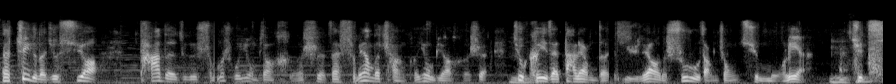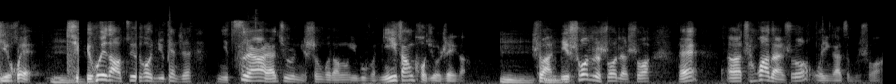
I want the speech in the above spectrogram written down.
那这个呢，就需要。它的这个什么时候用比较合适，在什么样的场合用比较合适，就可以在大量的语料的输入当中去磨练，去体会，体会到最后你就变成你自然而然就是你生活当中一部分。你一张口就是这个，嗯，是吧？你说着说着说，哎，呃，长话短说，我应该怎么说，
